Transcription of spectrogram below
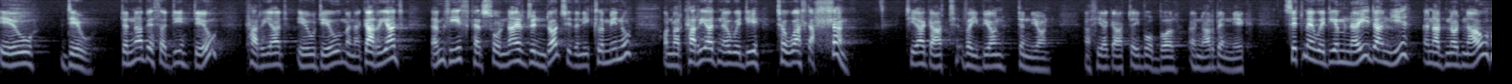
yw Dyw. Dyna beth ydy Dyw, cariad yw Dyw. Mae yna gariad ymhlith personau'r drindod sydd yn ei clymu nhw, ond mae'r cariad yna wedi tywallt allan tuag at feibion dynion a tuag at ei bobl yn arbennig. Sut mae wedi ymwneud â ni yn adnod naw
